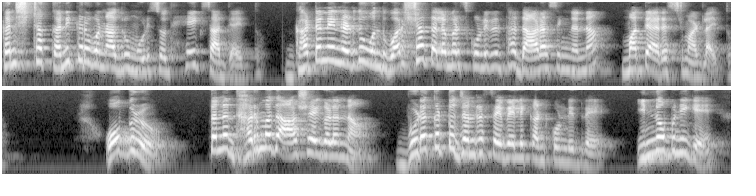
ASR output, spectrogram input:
ಕನಿಷ್ಠ ಕನಿಕರವನ್ನಾದ್ರೂ ಮೂಡಿಸೋದು ಹೇಗೆ ಸಾಧ್ಯ ಇತ್ತು ಘಟನೆ ನಡೆದು ಒಂದು ವರ್ಷ ತಲೆಮರೆಸ್ಕೊಂಡಿರುವಂತಹ ದಾರಾ ಸಿಂಗ್ನನ್ನ ಮತ್ತೆ ಅರೆಸ್ಟ್ ಮಾಡಲಾಯಿತು. ಒಬ್ರು ತನ್ನ ಧರ್ಮದ ಆಶಯಗಳನ್ನ ಬುಡಕಟ್ಟು ಜನರ ಸೇವೆಯಲ್ಲಿ ಕಂಡುಕೊಂಡಿದ್ರೆ ಇನ್ನೊಬ್ಬನಿಗೆ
